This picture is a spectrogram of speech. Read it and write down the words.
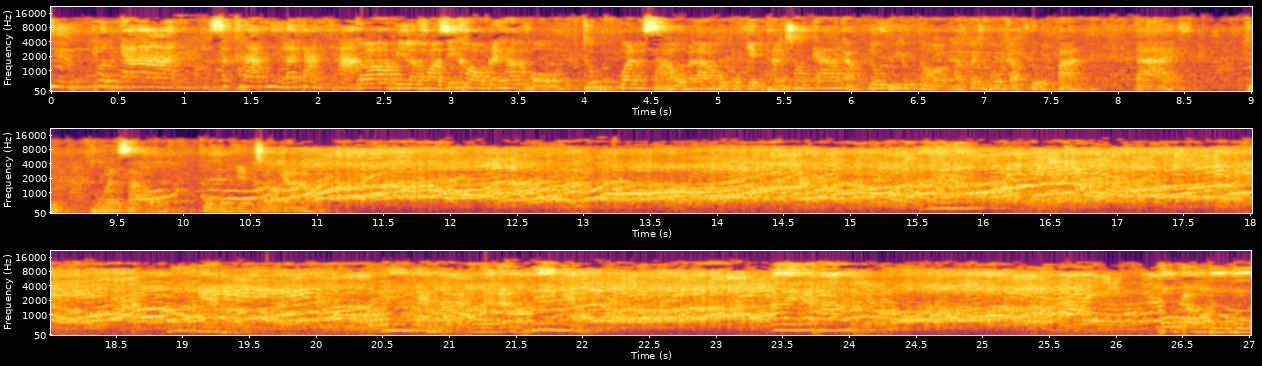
ถึงผลงานอีกสักครั้งหนึ่งแล้วกันค่ะ ก็มีละครซิทคอมนะครับผมทุก วันเสาร์เวลาหกโมงเย็นทางช่อง 9 กับลูกพี่ลูกน้องครับก็จะพบกับดวงปันได้ ทุกทุกวันเสาร์หกโมงเย็นช่อง 9 อะไรนะนี่ไงนี่ไงอะไรนะนี่ไงอะไรนะคะพบกับบูบู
